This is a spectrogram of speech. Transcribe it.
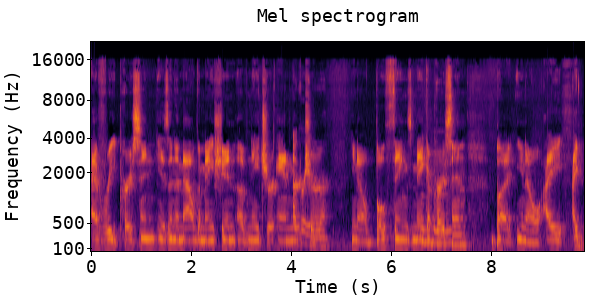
every person is an amalgamation of nature and Agreed. nurture. You know, both things make a mm-hmm. person, but you know, I I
